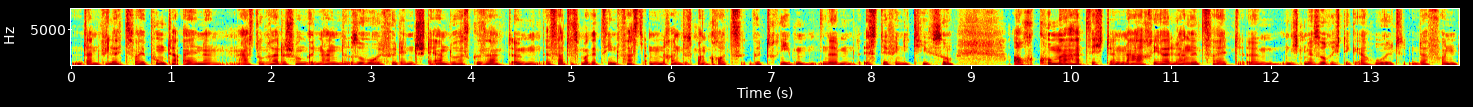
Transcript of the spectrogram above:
dann vielleicht zwei Punkte. Einen hast du gerade schon genannt, sowohl für den Stern, du hast gesagt, ähm, es hat das Magazin fast an den Rand des Bankrotts getrieben, ähm, ist definitiv so. Auch Kummer hat sich danach ja lange Zeit ähm, nicht mehr so richtig erholt davon.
